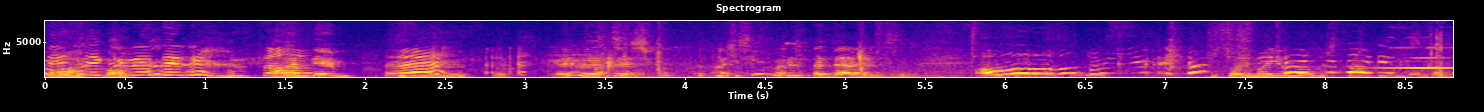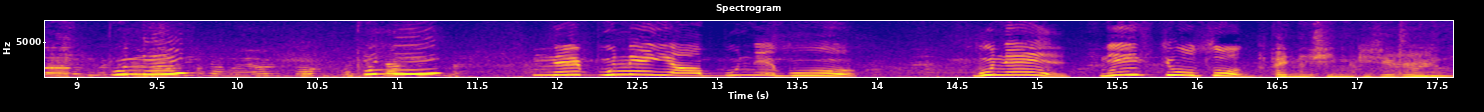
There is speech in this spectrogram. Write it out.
Teşekkür ederim. Sağ olun. Annem. evet. Açayım mı? Misin? Sonra odadan. Bu ne? Bu ne? Ne bu ne ya? Bu ne bu? Bu ne? Ne istiyorsun? Ay Neşe'nin güzel oğlum.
